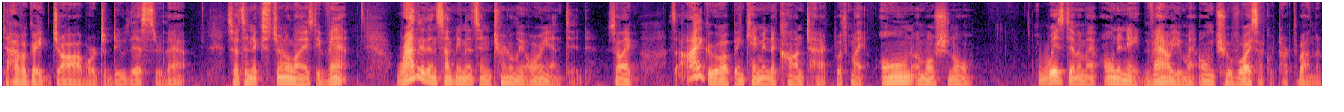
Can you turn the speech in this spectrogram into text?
to have a great job or to do this or that. So it's an externalized event rather than something that's internally oriented. So, like, I grew up and came into contact with my own emotional wisdom and my own innate value, my own true voice, like we talked about in the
